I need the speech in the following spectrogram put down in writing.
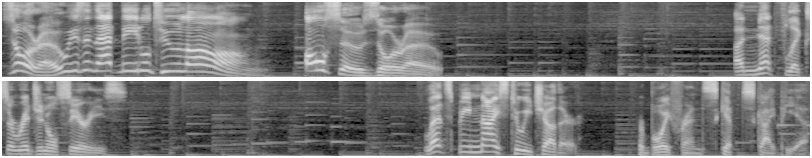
Zoro, isn't that needle too long? Also Zoro. A Netflix original series. Let's be nice to each other. Her boyfriend skipped Skypiea.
